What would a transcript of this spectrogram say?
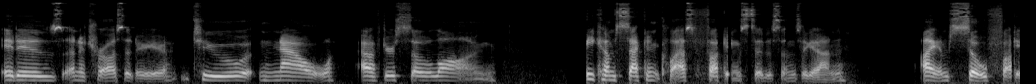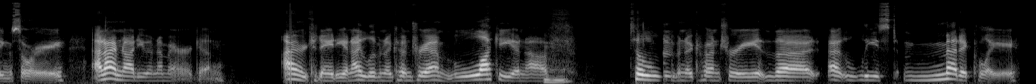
It is an atrocity to now, after so long, become second class fucking citizens again. I am so fucking sorry. And I'm not even American. I'm a Canadian. I live in a country. I'm lucky enough Mhm. To live in a country that, at least medically,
